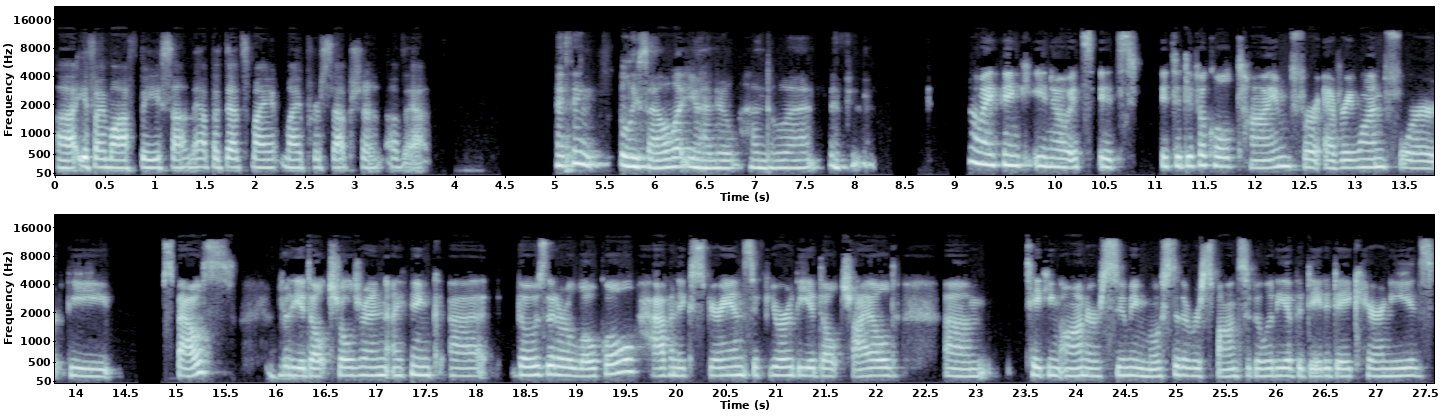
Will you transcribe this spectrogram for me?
uh, if I'm off base on that. But that's my my perception of that. I think Lisa, I'll let you handle handle that if you. No, I think, you know, it's it's it's a difficult time for everyone, for the spouse, for the adult children. I think uh, those that are local have an experience. If you're the adult child, um, taking on or assuming most of the responsibility of the day to day care needs,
